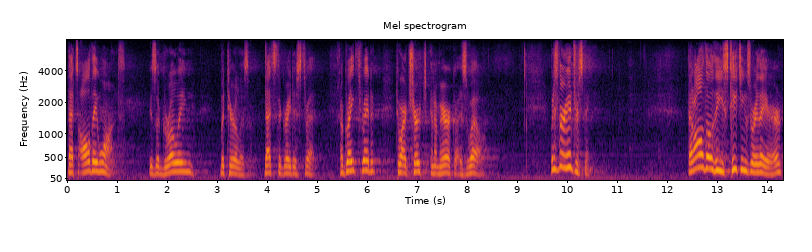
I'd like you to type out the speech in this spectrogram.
That's all they want, is a growing materialism. That's the greatest threat. A great threat to our church in America as well. But it's very interesting that although these teachings were there,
